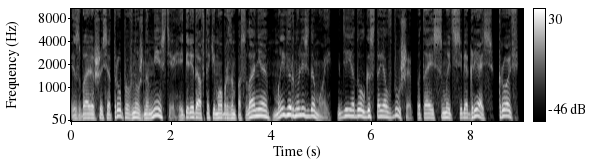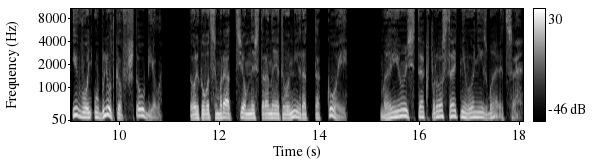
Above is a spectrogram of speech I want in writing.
Избавившись от трупа в нужном месте и передав таким образом послание, мы вернулись домой, где я долго стоял в душе, пытаясь смыть с себя грязь, кровь и вонь ублюдков, что убил. Только вот смрад темной стороны этого мира такой. Боюсь, так просто от него не избавиться.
